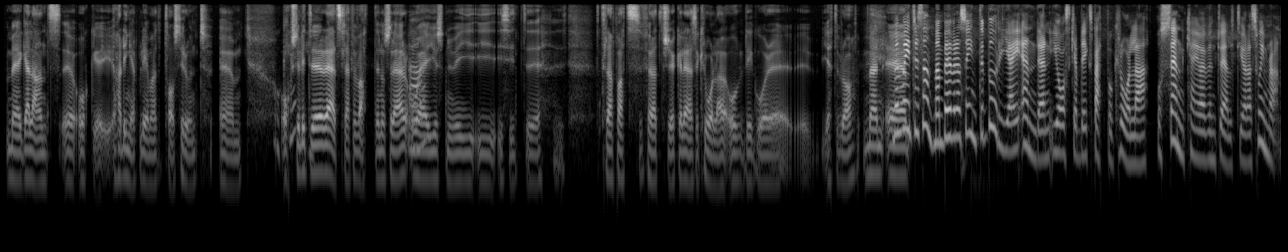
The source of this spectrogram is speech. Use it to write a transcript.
med galans och hade inga problem att ta sig runt. Okay. Också lite rädsla för vatten och sådär ja. och är just nu i, i, i sitt trapats för att försöka lära sig kråla och det går eh, jättebra. Men, eh, Men vad intressant, man behöver alltså inte börja i änden jag ska bli expert på att kråla och sen kan jag eventuellt göra swimrun.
